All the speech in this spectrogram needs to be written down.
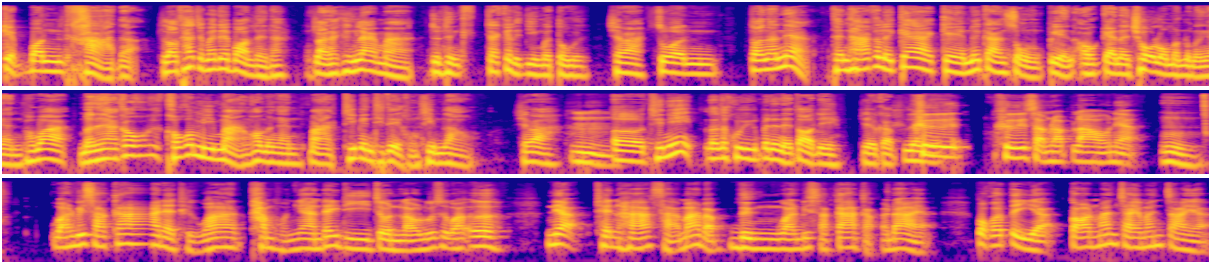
เก็บบอลขาดอะเราแทบจะไม่ได้บอลเลยนะ หลังจากครึ่งแรกมาจนถึงแจ็คเกอร์ลิตยิงประตูใช่ป่ะส่วน ตอนนั้นเนี่ยเทนฮากก็เลยแก้เกมด้วยการส่งเปลี่ยนเอาแกนาโชลงมาเหมือนกัน เพราะว่าเหมือนเทนฮากเขาก็เขาก็มีหมากของเขาเหมือนกันหมากที่เป็นทีเด็ดของทีมเราใช่ป่ะอืมเออทีนี้เราจะคุยกันประเด็นไหนต่อดี เกี่ยวกับเรื่องคือคือสำหรับเราเนี่ยอืมวานบิสซาก้าเนี่ยถือว่าทำผลงานได้ดีจนเรารู้สึกว่า เออเนี่ยเทนฮากสามารถแบบดึงวานบิสซาก้ากลับมาได้อะปกติอะตอนมั่นใจมั่นใจอะ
